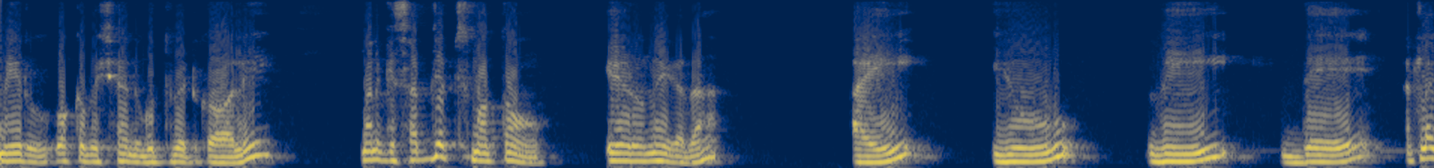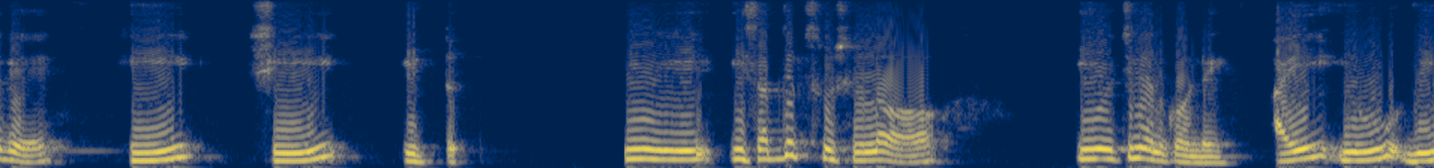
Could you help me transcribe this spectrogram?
మీరు ఒక విషయాన్ని గుర్తుపెట్టుకోవాలి. మనకి సబ్జెక్ట్స్ మొత్తం ఏడు ఉన్నాయి కదా? ఐ యు వి దే అట్లాగే హీ షీ ఇట్ ఈ ఈ సబ్జెక్ట్స్ విషయంలో ఇవి వచ్చినాయి అనుకోండి. I you we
